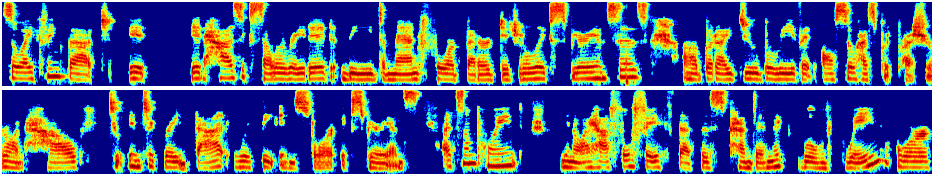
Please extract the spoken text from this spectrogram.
So I think that it it has accelerated the demand for better digital experiences, uh, but I do believe it also has put pressure on how to integrate that with the in store experience. At some point, you know, I have full faith that this pandemic will wane or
